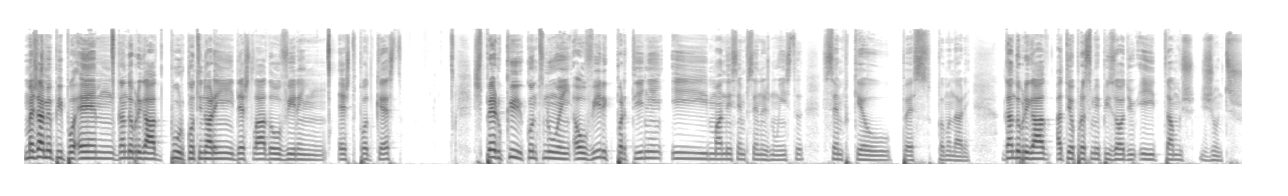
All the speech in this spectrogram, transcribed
Mas já, meu people, é, grande obrigado por continuarem deste lado a ouvirem este podcast. Espero que continuem a ouvir e que partilhem e mandem sempre cenas no Insta, sempre que eu peço para mandarem. Grande obrigado, até o próximo episódio e estamos juntos.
